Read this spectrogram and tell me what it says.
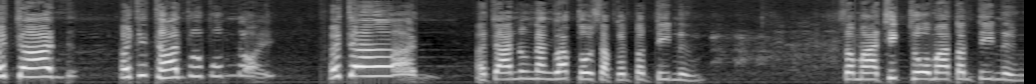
อาจารย์ อธิษฐานเพื่อผมหน่อย อาจารย์ อาจารย์ต้องนั่งรับโทรศัพท์กันตอนตีหนึ่งสมาชิกโทรมาตอนตีหนึ่ง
